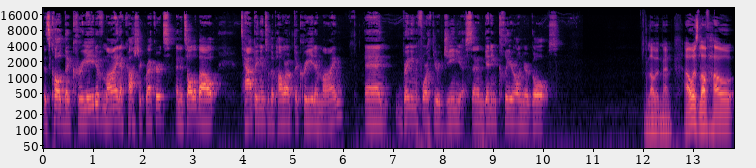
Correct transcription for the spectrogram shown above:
It's called the Creative Mind Akashic Records, and it's all about tapping into the power of the creative mind and bringing forth your genius and getting clear on your goals. Love it, man. I always love how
